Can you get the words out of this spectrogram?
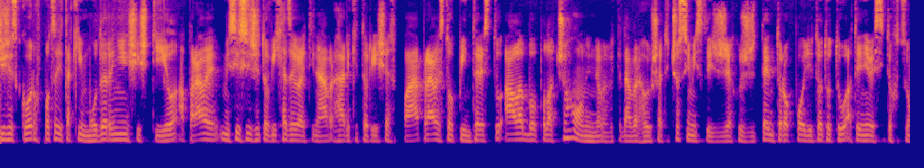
Čiže skôr v podstate taký modernejší štýl a práve myslíš si, že to vychádzajú aj tí návrhári, keď to riešia práve z toho Pinterestu, alebo podľa čoho oni napríklad navrhujú šaty? Čo si myslíš, že, akože, že tento rok pôjde toto tu a tie nevesty to chcú?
